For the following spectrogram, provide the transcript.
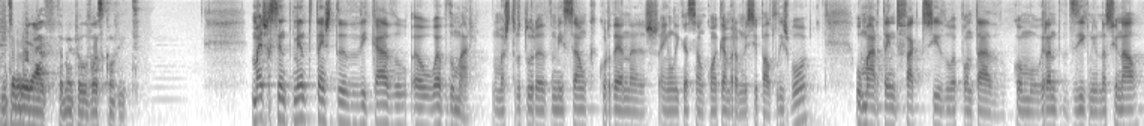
Muito obrigado também pelo vosso convite. Mais recentemente tens-te dedicado ao Web do Mar, uma estrutura de missão que coordenas em ligação com a Câmara Municipal de Lisboa. O mar tem de facto sido apontado como grande desígnio nacional.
